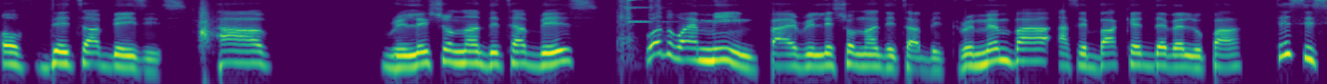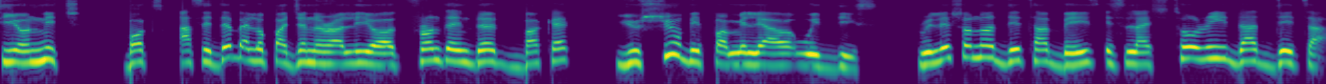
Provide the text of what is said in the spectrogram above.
of databases. Have relational database. What do I mean by relational database? Remember, as a backend developer, this is your niche. But as a developer generally or front-ended backend, you should be familiar with this. Relational database is like storing that data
